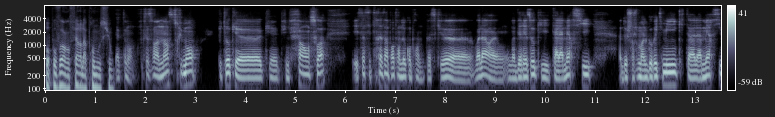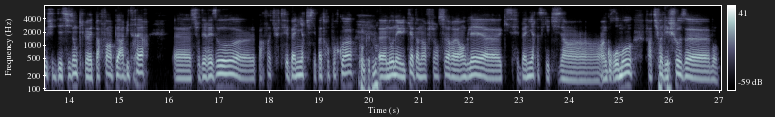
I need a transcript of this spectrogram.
pour pouvoir en faire la promotion. Exactement. Il faut que ça soit un instrument plutôt que, que- qu'une fin en soi. Et ça, c'est très important de le comprendre parce que euh, voilà, on a des réseaux qui t'es à la merci de changements algorithmiques, t'es à la merci aussi de décisions qui peuvent être parfois un peu arbitraires euh, sur des réseaux. euh, parfois, tu te fais bannir, tu sais pas trop pourquoi. Euh, nous, on a eu le cas d'un influenceur euh, anglais euh, qui s'est fait bannir parce qu'il utilisait un, un gros mot. Enfin, tu vois des choses. euh, bon,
